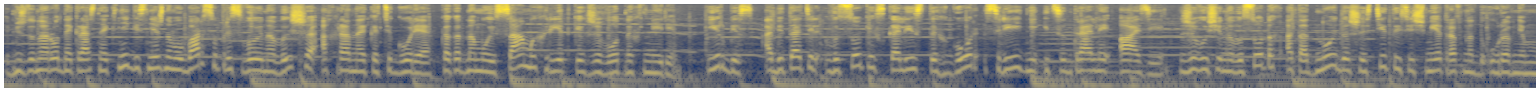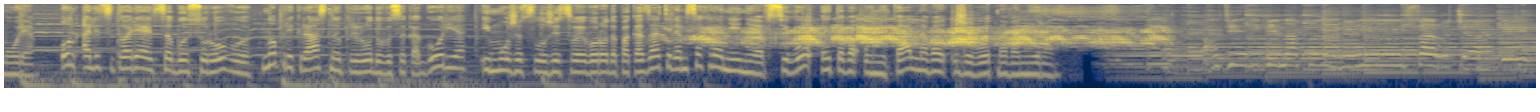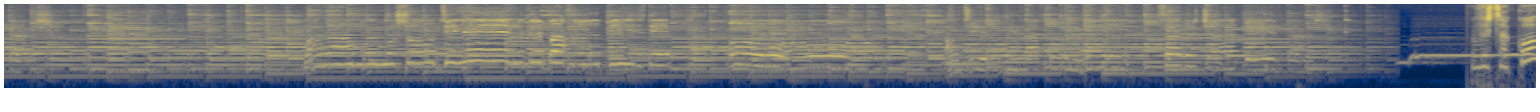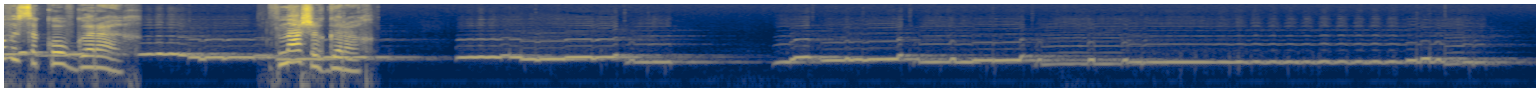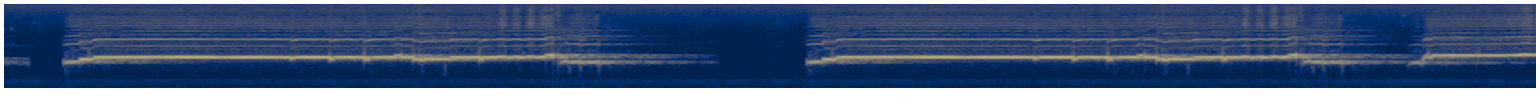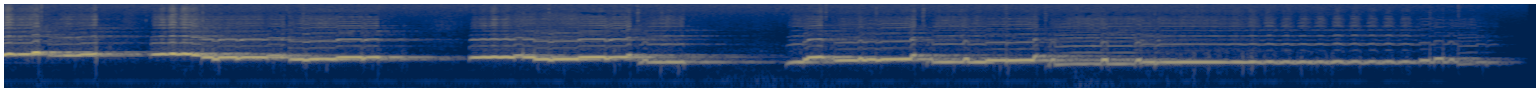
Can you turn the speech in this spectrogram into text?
В Международной красной книге снежному барсу присвоена высшая охранная категория, как одному из самых редких животных в мире. Ирбис – обитатель высоких скалистых гор Средней и Центральной Азии, живущий на высотах от 1 до 6 тысяч метров над уровнем моря. Он олицетворяет собой суровую, но прекрасную природу высокогорья и может служить своего рода показателем сохранения всего этого уникального животного мира. Сарыча текташ барамын ошол жерде бакыт издеп текташ Высоко-высоко в горах, в наших горах,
